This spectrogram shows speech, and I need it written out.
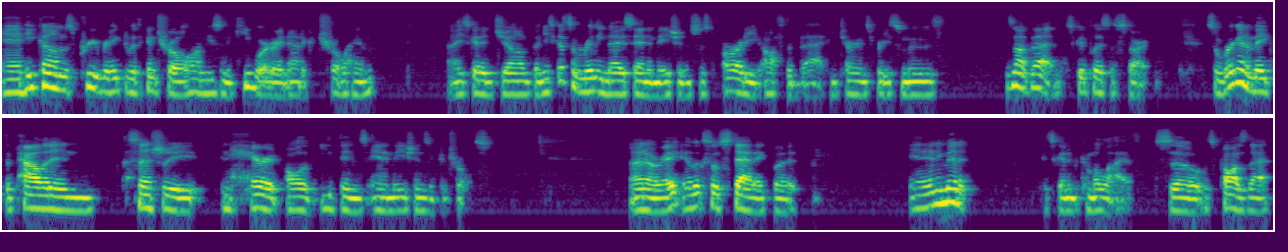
And he comes pre-rigged with a control. I'm using the keyboard right now to control him. Uh, he's got a jump, and he's got some really nice animations just already off the bat. He turns pretty smooth. He's not bad. It's a good place to start. So we're going to make the Paladin essentially inherit all of Ethan's animations and controls. I know, right? It looks so static, but in any minute, it's going to become alive. So let's pause that.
